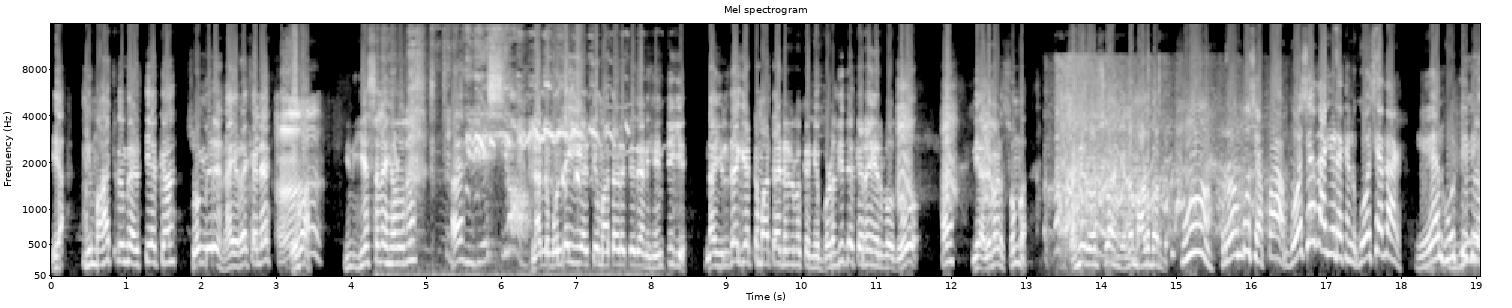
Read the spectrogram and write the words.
ಯಾ ನಿಮ್ ಅಳ್ತಿ ಅಕ್ಕ? ಸುಮ್ಮಿರೆ ನಾ ಇರಕಲೆ. ನಿನ್ಗೆ ಎಷ್ಟ್ ಸಲ ಹೇಳೋದು? ಆ? ನನ್ನ ಮುಂದೆ ಈ ಅಳ್ತಿ ಮಾತಾಡುತ್ತಿದ್ದೆ ನನ್ನ ಹೆಂಡತಿಗೆ. ನಾ ಇಲ್ದಾಗ ಎಟ್ಟು ಮಾತಾಡಿರ್ಬೇಕ ನೀ ಬಡದಿದ್ದ ಕರೆ ಇರ್ಬೋದು. ಆ? ನೀ ಅಳಬೇಡ ಸುಮ್ಮ. ಕಣ್ಣೀರ್ ಹೊಡ್ಸ್ಕೊ ಹಂಗೆಲ್ಲ ಮಾಡಬಾರ್ದು. ಹ್ಮ್ ರಂಬೂಸ್ ಯಪ್ಪ ಗೋಸೆದಾಗ ಇಡಕೇನು ಗೋಸೆದಾಗ ಏನ್ ಹುಟ್ಟಿದ್ಯೋ?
